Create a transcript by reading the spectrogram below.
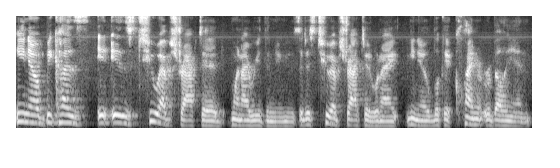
you know, because it is too abstracted when I read the news. It is too abstracted when I, you know, look at climate rebellion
